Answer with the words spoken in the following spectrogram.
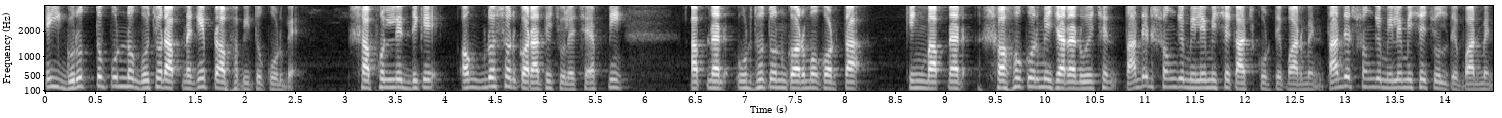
এই গুরুত্বপূর্ণ গোচর আপনাকে প্রভাবিত করবে। সাফল্যের দিকে অগ্রসর করাতে চলেছে। আপনি আপনার ঊর্ধ্বতন কর্মকর্তা কিংবা আপনার সহকর্মী যারা রয়েছেন, তাদের সঙ্গে মিলেমিশে কাজ করতে পারবেন, তাদের সঙ্গে মিলেমিশে চলতে পারবেন।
